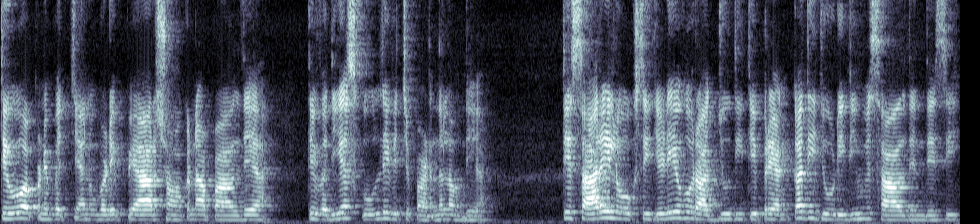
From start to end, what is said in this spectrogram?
ਤੇ ਉਹ ਆਪਣੇ ਬੱਚਿਆਂ ਨੂੰ ਬੜੇ ਪਿਆਰ, ਸ਼ੌਂਕ ਨਾਲ ਪਾਲਦੇ ਆ ਤੇ ਵਧੀਆ ਸਕੂਲ ਦੇ ਵਿੱਚ ਪੜ੍ਹਨ ਲਾਉਂਦੇ ਆ। ਤੇ ਸਾਰੇ ਲੋਕ ਸੀ ਜਿਹੜੇ ਉਹ ਰਾਜੂ ਦੀ ਤੇ ਪ੍ਰਿਯੰਕਾ ਦੀ ਜੋੜੀ ਦੀ ਮਿਸਾਲ ਦਿੰਦੇ ਸੀ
